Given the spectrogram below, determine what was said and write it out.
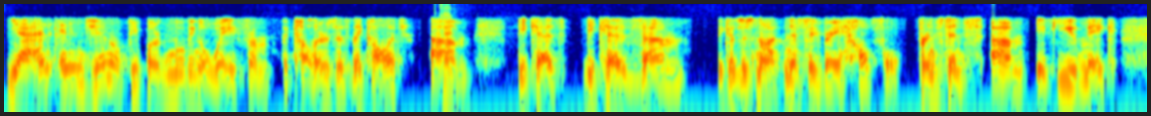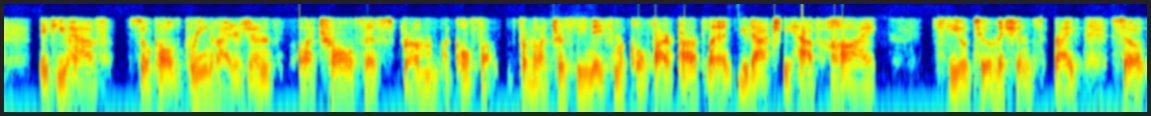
Yeah, and, and in general, people are moving away from the colors, as they call it, um, okay. because because um, because it's not necessarily very helpful. For instance, um, if you make if you have so-called green hydrogen electrolysis from a coal from electricity made from a coal-fired power plant, you'd actually have high CO2 emissions, right? So,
